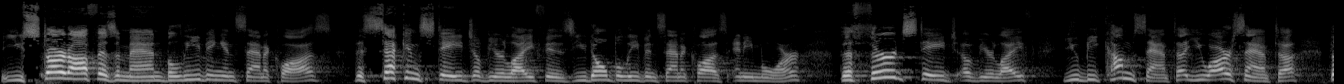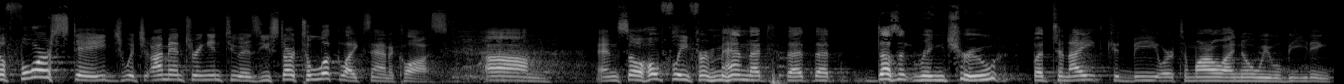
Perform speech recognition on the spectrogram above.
you start off as a man believing in Santa Claus. The second stage of your life is you don't believe in Santa Claus anymore. The third stage of your life, you become Santa. You are Santa. The fourth stage, which I'm entering into, is you start to look like Santa Claus. Um, and so hopefully for men that, that, that doesn't ring true, but tonight could be, or tomorrow I know we will be eating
